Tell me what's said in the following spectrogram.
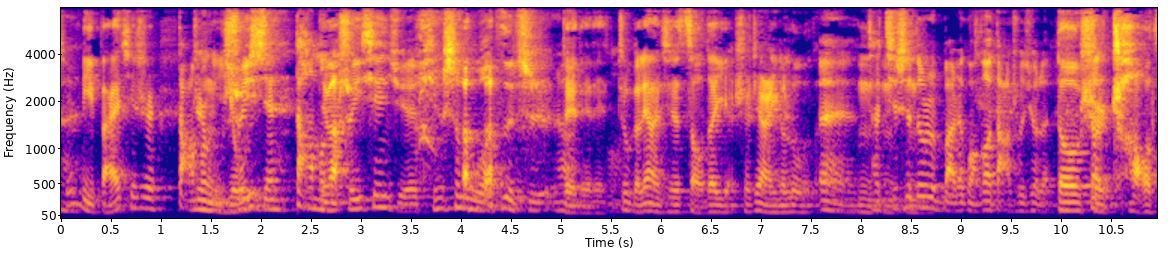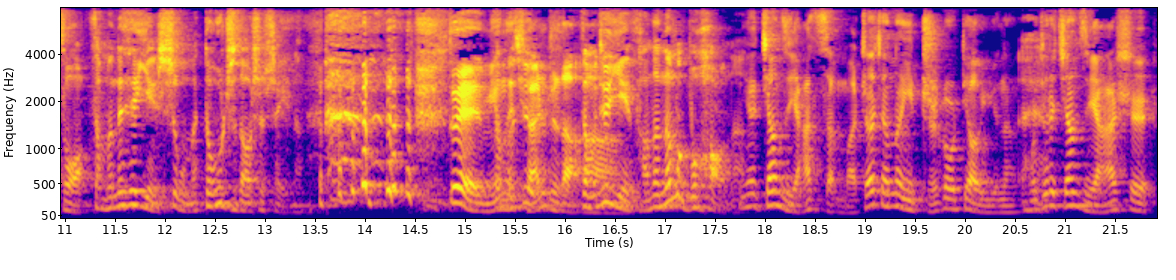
其实李白其实大梦谁游仙，大梦谁先觉？平生我自知。对对对，诸葛亮其实走的也是这样一个路子，哎，他其实都是把这广告打出去了。都是炒作。怎么那些隐士我们都知道是谁呢？对，名字全知道啊。怎么就隐藏的那么不好呢？你看姜子牙怎么着就弄一直钩钓鱼呢？我觉得姜子牙是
